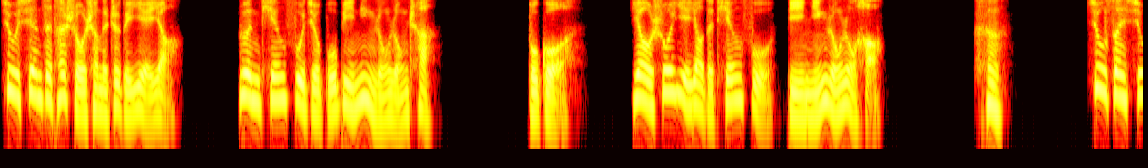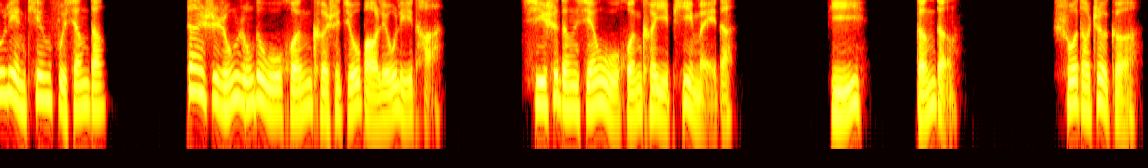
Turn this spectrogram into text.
就现在他手上的这个夜药，论天赋就不比宁荣荣差。不过，要说叶耀的天赋比宁荣荣好，哼，就算修炼天赋相当，但是荣荣的武魂可是九宝琉璃塔，岂是等闲武魂可以媲美的？咦，等等，说到这个，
